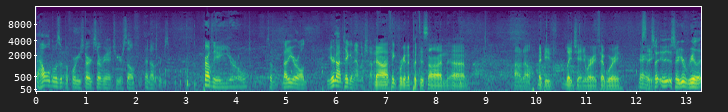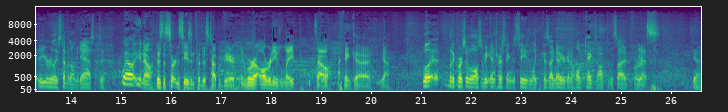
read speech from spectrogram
how old was it before you started serving it to yourself and others? probably a year old. So about a year old. You're not taking that much time. No, I think we're going to put this on. Um, I don't know, maybe late January, February. We'll Okay, so, so you're really you're really stepping on the gas. To, well, you know, there's a certain season for this type of beer, and we're already late. So I think, uh, yeah, well, uh, but of course, it will also be interesting to see, like, because I know you're going to hold kegs off to the side for yes, yeah,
